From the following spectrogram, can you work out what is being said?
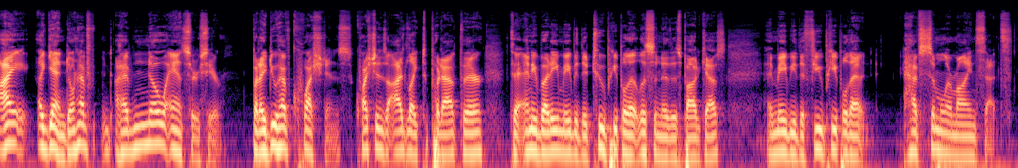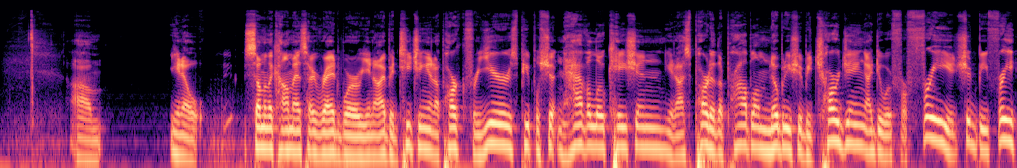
I again don't have I have no answers here but I do have questions. Questions I'd like to put out there to anybody, maybe the two people that listen to this podcast, and maybe the few people that have similar mindsets. Um, you know, some of the comments I read were, you know, I've been teaching in a park for years. People shouldn't have a location. You know, that's part of the problem. Nobody should be charging. I do it for free. It should be free.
